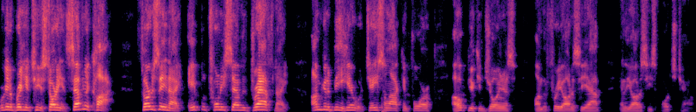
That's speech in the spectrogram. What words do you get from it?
We're going to bring it to you starting at 7 o'clock Thursday night, April 27th, draft night. I'm going to be here with Jason La Canfora. I hope you can join us on the free Audacy app and the Audacy Sports channel.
